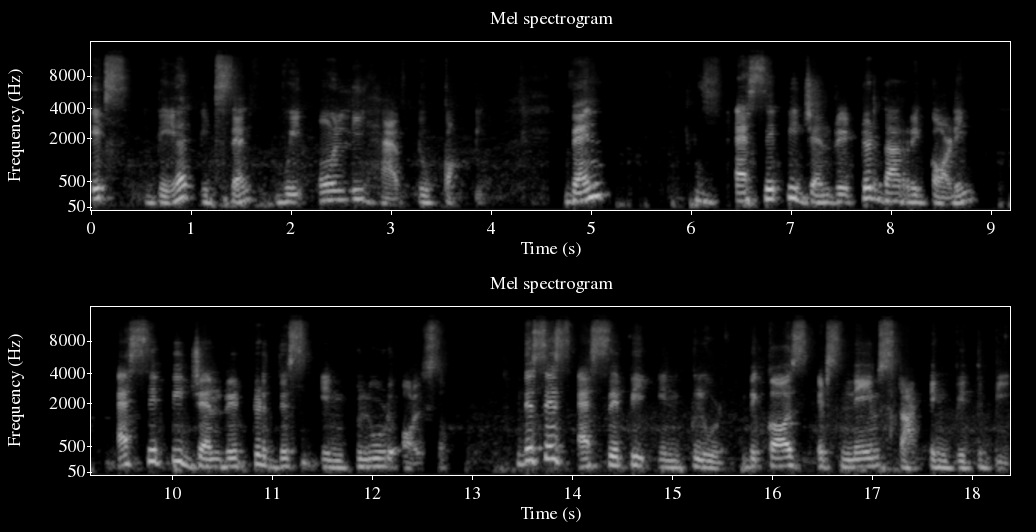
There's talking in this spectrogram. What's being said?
It's there itself. We only have to copy. When SAP generated the recording. SAP generated this include also. This is SAP include because its name starting with B.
